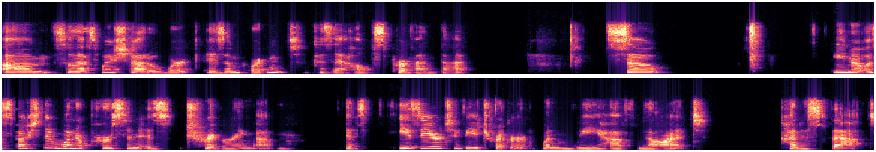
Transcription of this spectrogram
Um, so that's why shadow work is important because it helps prevent that. So, you know, especially when a person is triggering them, it's easier to be triggered when we have not kind of sat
